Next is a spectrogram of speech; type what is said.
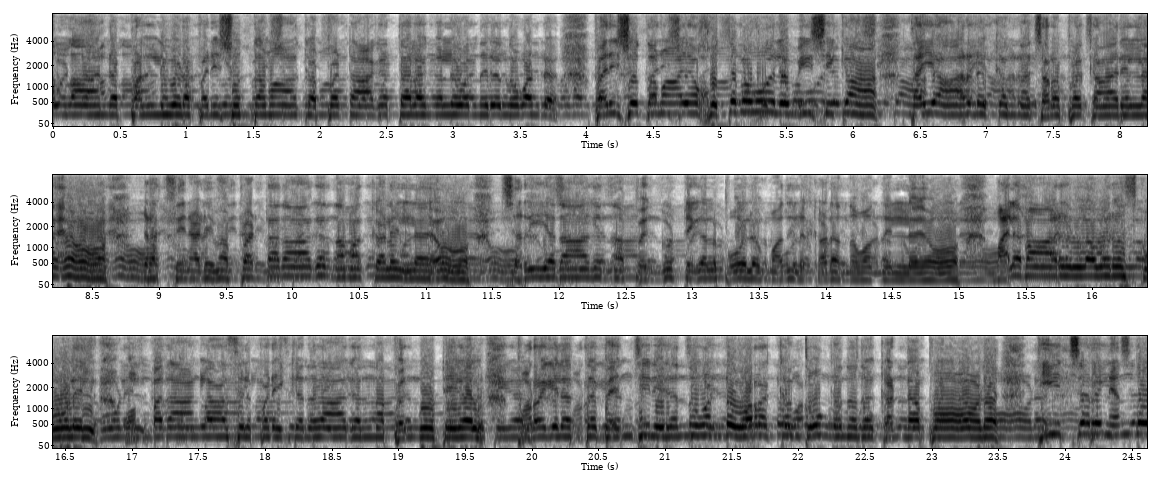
അള്ളാന്റെ പള്ളിയുടെ പരിശുദ്ധമാക്കപ്പെട്ട അകത്തലങ്ങളിൽ വന്നിരുന്നു കൊണ്ട് പരിശുദ്ധമായ ഹുത്തമ പോലും വീശിക്കാൻ തയ്യാറെടുക്കുന്ന ചെറുപ്പക്കാരില്ലയോ? ഡ്രഗ്സിന് അടിമപ്പെട്ട മക്കളില്ലയോ? ചെറിയതാകുന്ന പെൺകുട്ടികൾ പോലും അതിൽ കടന്നു വന്നില്ലയോ? മലബാറുള്ള ഒരു സ്കൂളിൽ ഒമ്പതാം ക്ലാസ്സിൽ പഠിക്കുന്നതാകുന്ന പെൺകുട്ടികൾ പുറകിലത്തെ ബെഞ്ചിൽ ഇരുന്നു കൊണ്ട് ഉറക്കം തൂങ്ങുന്നത് കണ്ടപ്പോൾ ടീച്ചറിന് എന്തോ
